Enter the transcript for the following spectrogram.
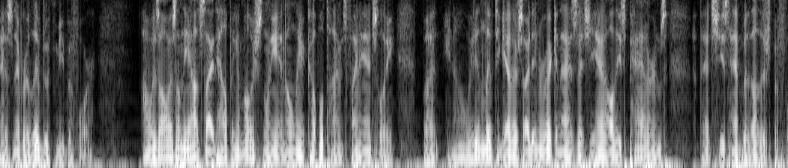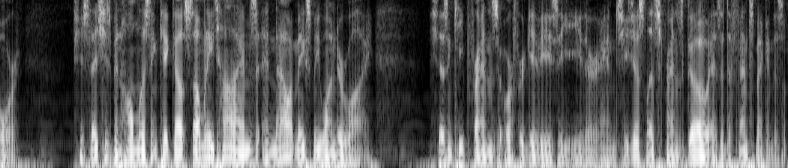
has never lived with me before. I was always on the outside helping emotionally and only a couple times financially, but you know, we didn't live together, so I didn't recognize that she had all these patterns that she's had with others before. She said she's been homeless and kicked out so many times, and now it makes me wonder why. She doesn't keep friends or forgive easy either, and she just lets friends go as a defense mechanism.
